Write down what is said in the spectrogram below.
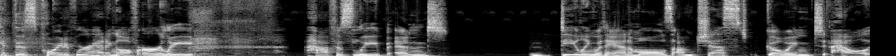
Think at this point, if we're heading off early, half asleep, and dealing with animals, I'm just going to. How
